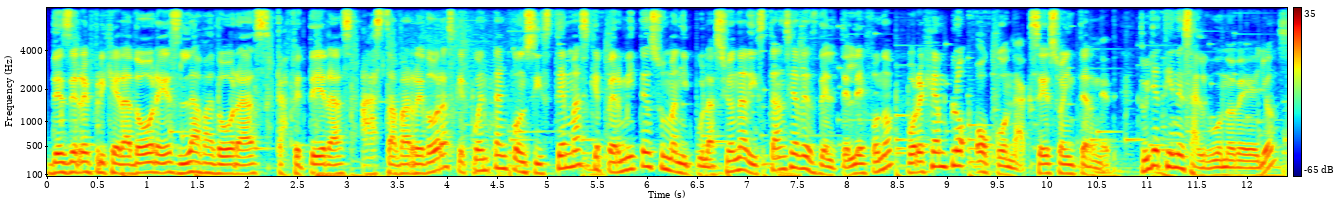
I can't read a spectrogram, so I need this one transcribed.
desde refrigeradores, lavadoras, cafeteras, hasta barredoras que cuentan con sistemas que permiten su manipulación a distancia desde el teléfono, por ejemplo, o con acceso a Internet. ¿Tú ya tienes alguno de ellos?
